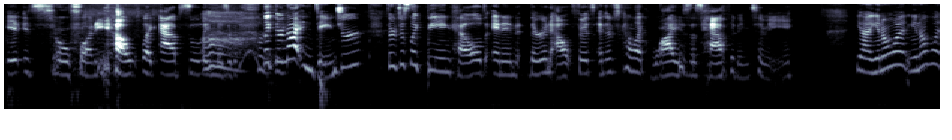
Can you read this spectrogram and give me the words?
It is so funny how like absolutely miserable. Like they're not in danger. They're just like being held, and in they're in outfits, and they're just kind of like, why is this happening to me? Yeah, you know what? You know what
